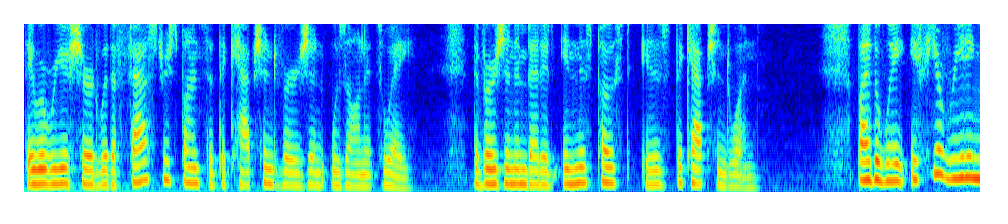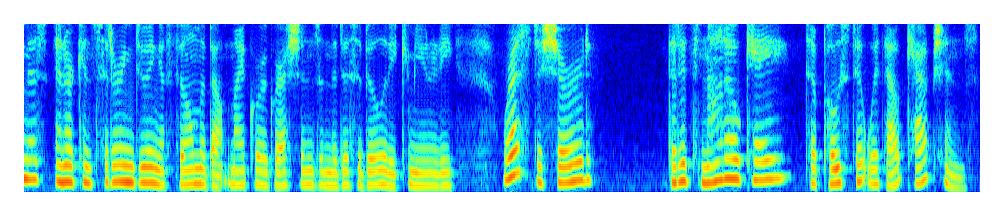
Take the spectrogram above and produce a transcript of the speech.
They were reassured with a fast response that the captioned version was on its way. The version embedded in this post is the captioned one. By the way, if you're reading this and are considering doing a film about microaggressions in the disability community, rest assured that it's not okay to post it without captions.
